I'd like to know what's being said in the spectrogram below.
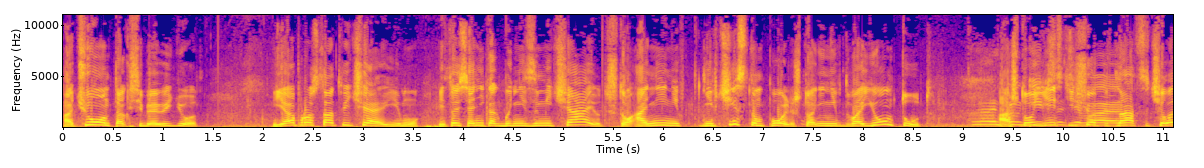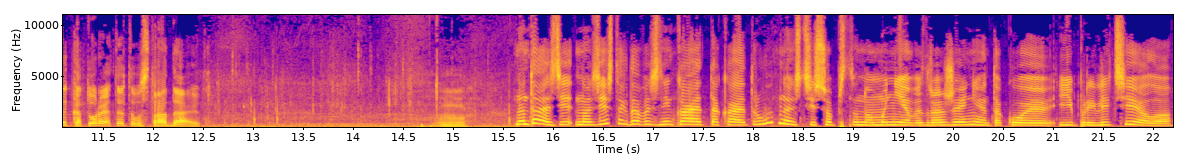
А что он так себя ведет? Я просто отвечаю ему. И то есть они как бы не замечают, что они не в, не в чистом поле, что они не вдвоем тут, ну, а что есть задевают. еще 15 человек, которые от этого страдают. Ну да, здесь, но здесь тогда возникает такая трудность, и, собственно, мне возражение такое и прилетело.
